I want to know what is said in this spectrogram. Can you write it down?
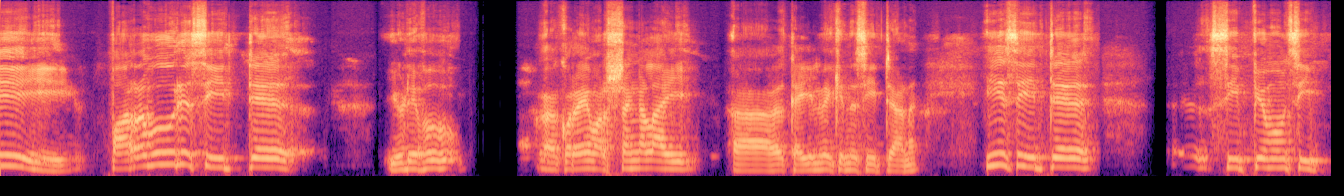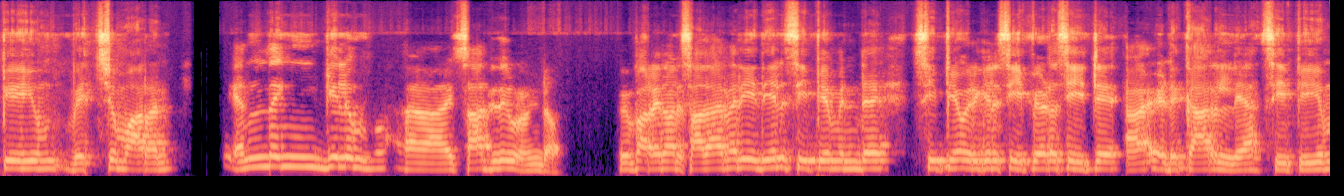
ഈ Paravur seat U D F കുറെ വർഷങ്ങളായി കയ്യിൽ വെക്കുന്ന സീറ്റാണ്. ഈ സീറ്റ് സി പി എമ്മും സി പി ഐയും വെച്ചു മാറാൻ എന്തെങ്കിലും സാധ്യതകളുണ്ടോ? പറയുന്ന പോലെ സാധാരണ രീതിയിൽ സി പി എമ്മിന്റെ സി പി എം ഒരിക്കലും സി പി ഐയുടെ സീറ്റ് എടുക്കാറില്ല. സി പി എം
